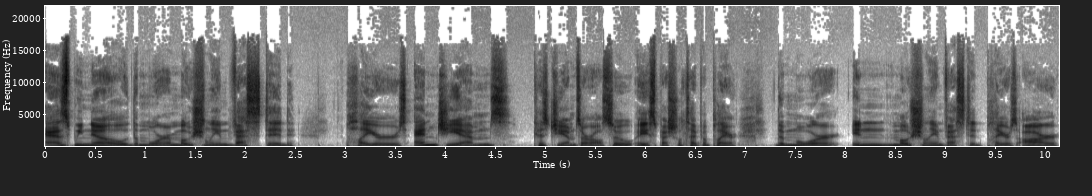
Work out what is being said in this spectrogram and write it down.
as we know, the more emotionally invested players and GMs, because GMs are also a special type of player, the more emotionally invested players are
